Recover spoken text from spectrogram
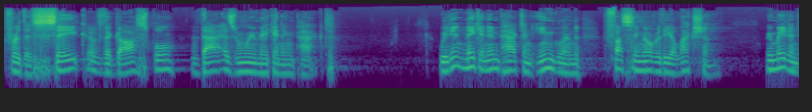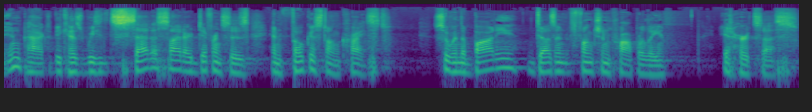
for the sake of the gospel, that is when we make an impact. We didn't make an impact in England fussing over the election. We made an impact because we set aside our differences and focused on Christ. So when the body doesn't function properly, it hurts us.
